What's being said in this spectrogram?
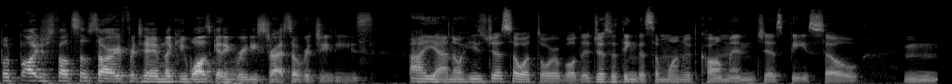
but I just felt so sorry for Tim. Like he was getting really stressed over Judy's. Ah, yeah, no, he's just so adorable. Just to think that someone would come and just be so mm,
